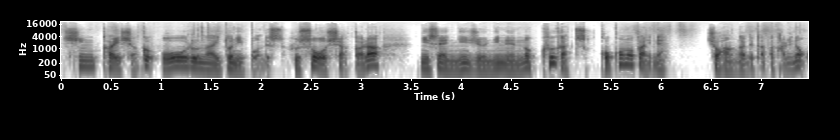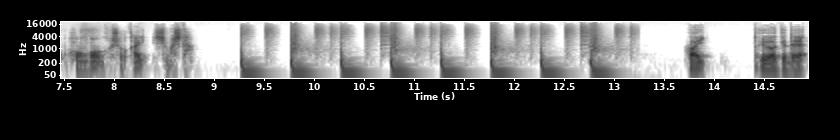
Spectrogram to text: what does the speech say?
新解釈オールナイトニッポンです。不走者から2022年の9月9日にね、初版が出たばかりの本をご紹介しました。はい。というわけで、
